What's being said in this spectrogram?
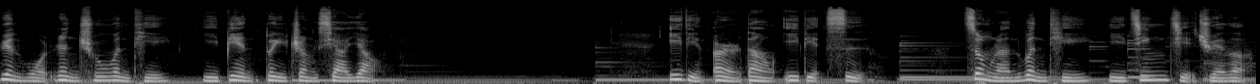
愿我认出问题，以便对症下药。”一点二到一点四。纵然问题已经解决了，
